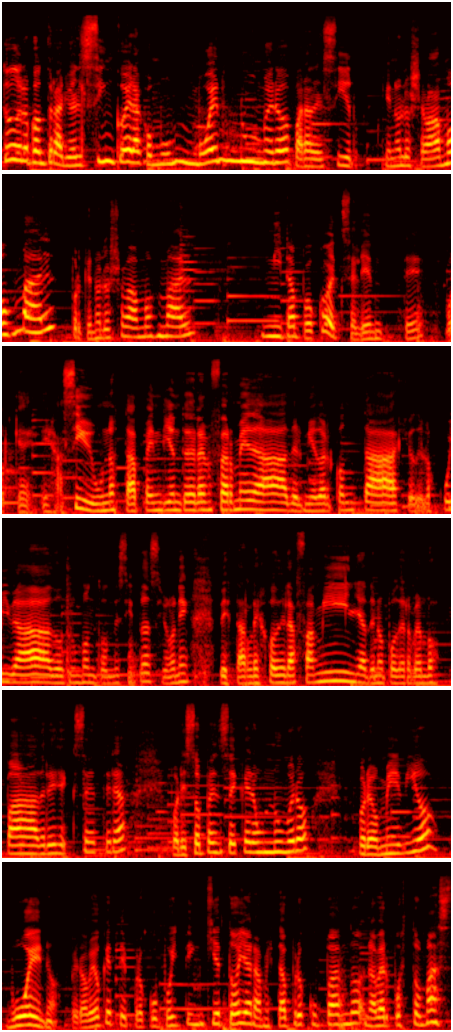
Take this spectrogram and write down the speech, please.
Todo lo contrario, el 5 era como un buen número para decir que no lo llevábamos mal, porque no lo llevábamos mal, ni tampoco excelente, porque es así, uno está pendiente de la enfermedad, del miedo al contagio, de los cuidados, de un montón de situaciones, de estar lejos de la familia, de no poder ver los padres, etc. Por eso pensé que era un número promedio bueno, pero veo que te preocupó y te inquietó y ahora me está preocupando no haber puesto más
